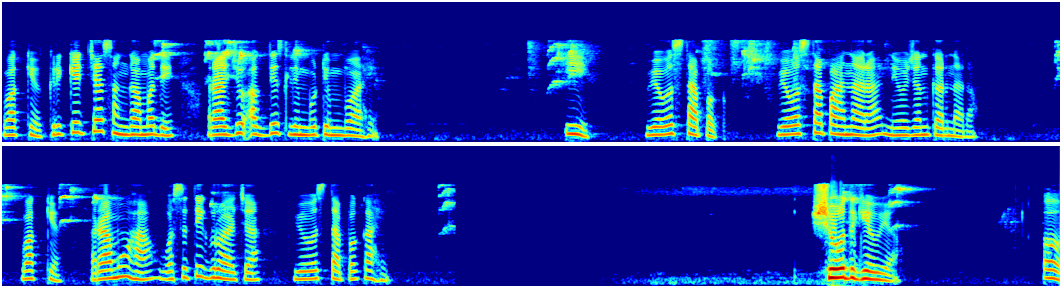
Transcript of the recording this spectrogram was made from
वाक्य. क्रिकेटच्या संघामध्ये राजू अगदीच लिंबूटिंबू आहे. ई. व्यवस्थापक. व्यवस्था पाहणारा नियोजन करणारा. वाक्य. रामू हा वसतिगृहाच्या व्यवस्थापक आहे. शोध घेऊया. अ.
